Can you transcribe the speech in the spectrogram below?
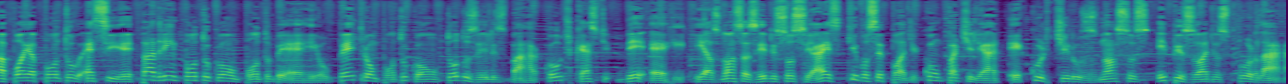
apoia.se, padrim.com.br ou patreon.com, todos eles barra coachcastbr e as nossas redes sociais que você pode compartilhar e curtir os nossos episódios por lá.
